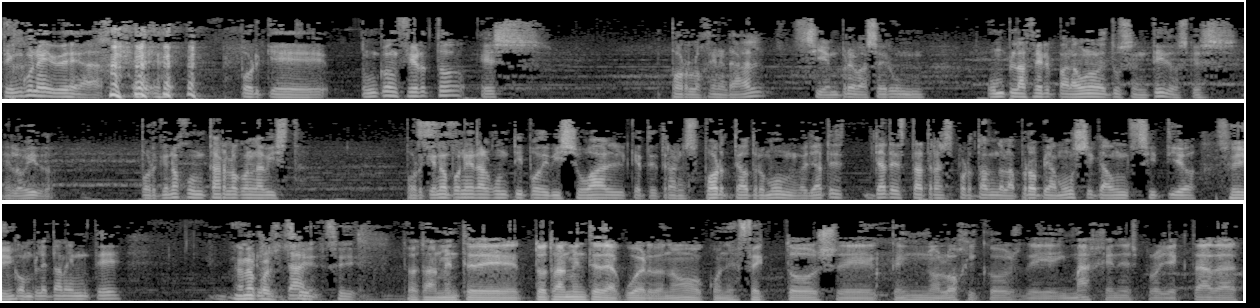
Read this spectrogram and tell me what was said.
tengo una idea, porque un concierto es, por lo general, siempre va a ser un, un placer para uno de tus sentidos, que es el oído. ¿Por qué no juntarlo con la vista? ¿Por qué no poner algún tipo de visual que te transporte a otro mundo? Ya te, ya te está transportando la propia música a un sitio sí. completamente no, no, pues sí, sí. Totalmente de, totalmente de acuerdo, ¿no? Con efectos eh, tecnológicos de imágenes proyectadas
